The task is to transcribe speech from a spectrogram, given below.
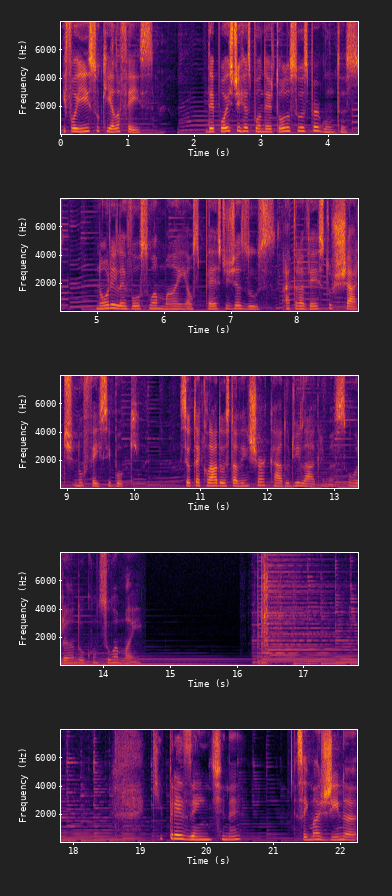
E foi isso que ela fez. Depois de responder todas suas perguntas, Nori levou sua mãe aos pés de Jesus através do chat no Facebook. Seu teclado estava encharcado de lágrimas, orando com sua mãe. Que presente, né? Você imagina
